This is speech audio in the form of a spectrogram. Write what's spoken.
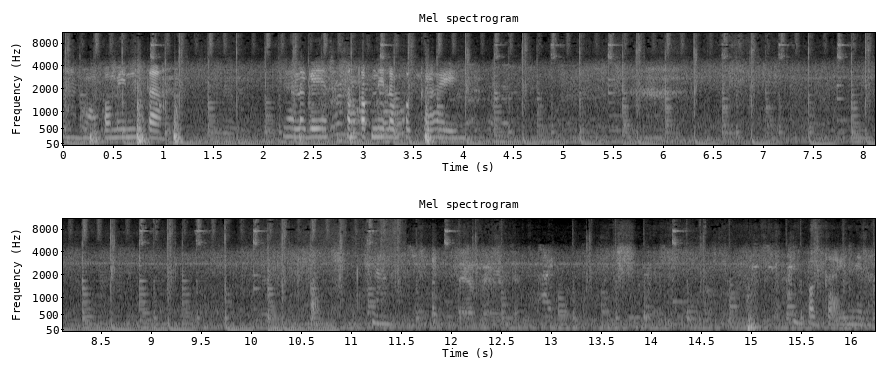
Ano, paminta. Nalagay yan sa sangkap nilang pagkain. Yan. Ang pagkain nila.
